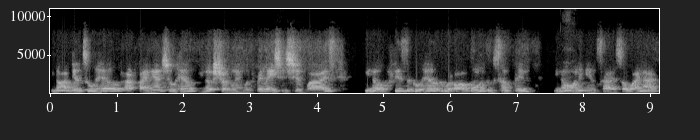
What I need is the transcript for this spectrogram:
you know, our mental health, our financial health, you know, struggling with relationship wise, you know, physical health, we're all going through something, you know, on the inside. So why not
